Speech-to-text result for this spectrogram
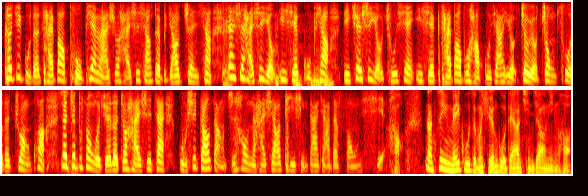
科技股的财报普遍来说还是相对比较正向，但是还是有一些股票的确是有出现一些财报不好，股价有就有重挫的状况。那这部分我觉得就还是在股市高档之后呢，还是要提醒大家的风险。好，那至于美股怎么选股，等一下请教您哈。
